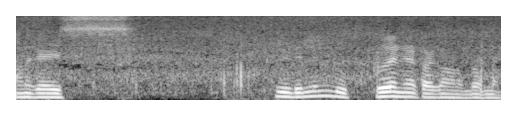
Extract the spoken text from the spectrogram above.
ആണ് കൈസ് വീടിലും ലുക്ക് തന്നെ കേട്ടോ കാണുമ്പോൾ തന്നെ.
